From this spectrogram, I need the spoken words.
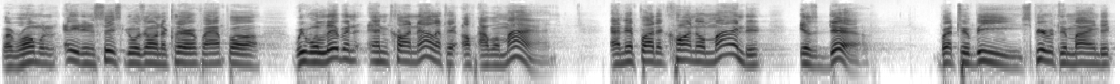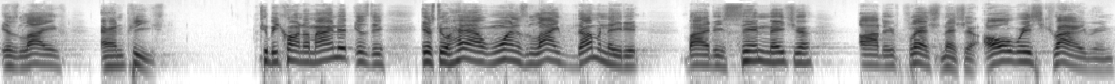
But Romans 8 and 6 goes on to clarify, for we were living in carnality of our mind. And if for the carnal minded is death, but to be spiritually minded is life and peace. To be carnal minded is, the, is to have one's life dominated by the sin nature or the flesh nature, always striving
